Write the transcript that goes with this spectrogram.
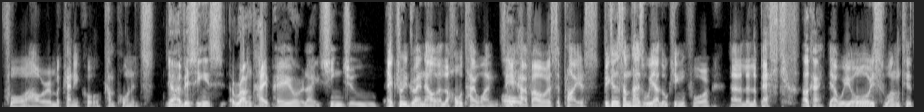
for our mechanical components. Yeah, everything is around Taipei or like Hsinchu. Actually, right now, the whole Taiwan, they Oh. have our suppliers because sometimes we are looking for uh, the, the best. Okay, yeah, we always wanted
